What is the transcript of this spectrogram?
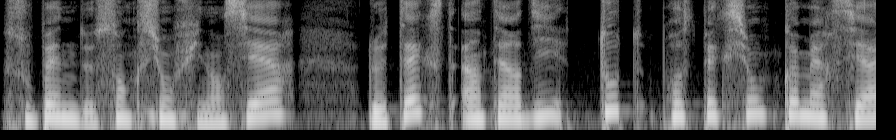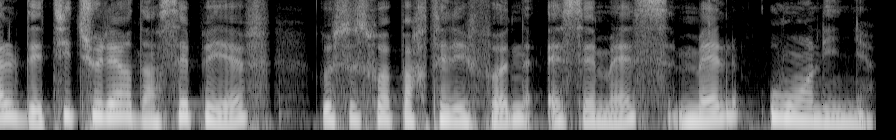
Sous peine de sanctions financières, le texte interdit toute prospection commerciale des titulaires d'un CPF, que ce soit par téléphone, SMS, mail ou en ligne.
